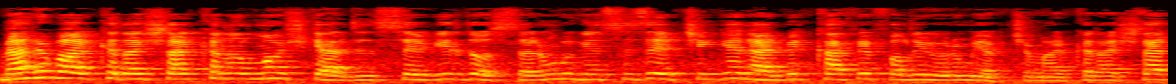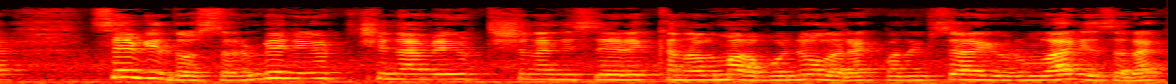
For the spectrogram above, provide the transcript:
Merhaba arkadaşlar kanalıma hoş geldiniz sevgili dostlarım. Bugün sizler için genel bir kahve falı yorum yapacağım arkadaşlar. Sevgili dostlarım beni yurt içinden ve yurt dışından izleyerek kanalıma abone olarak bana güzel yorumlar yazarak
